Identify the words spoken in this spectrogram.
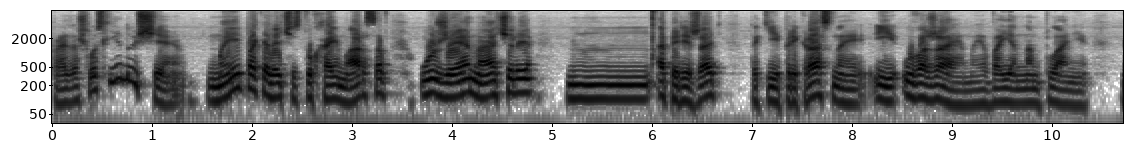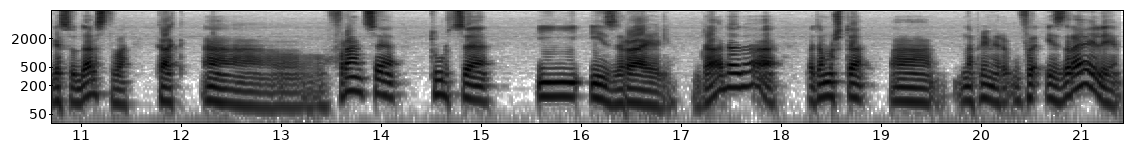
произошло следующее. Мы по количеству хаймарсов уже начали опережать такие прекрасные и уважаемые в военном плане государства, как а, Франция, Турция и Израиль. Да-да-да, потому что, а, например, в Израиле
